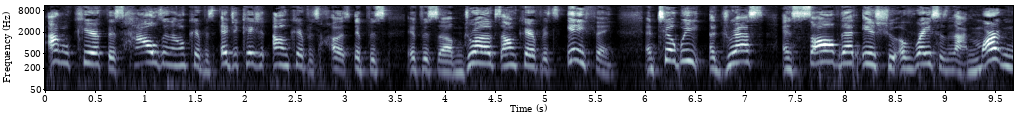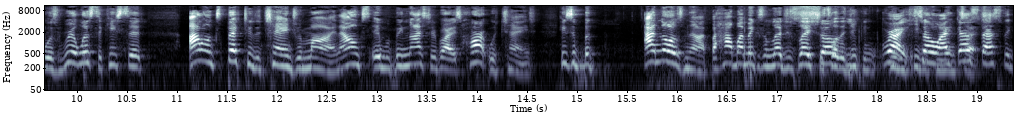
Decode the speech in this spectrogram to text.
I don't care if it's housing. I don't care if it's education. I don't care if it's uh, if it's if it's um, drugs. I don't care if it's anything. Until we address and solve that issue of racism. Now, Martin was realistic. He said, "I don't expect you to change your mind. I don't, it would be nice if everybody's heart would change." He said, "But I know it's not. But how about making some legislation so, that you can you can right? keep So I being guess touched? that's the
